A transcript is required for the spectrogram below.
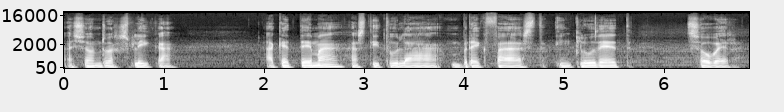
Això ens ho explica. Aquest tema es titula Breakfast Included Sober.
